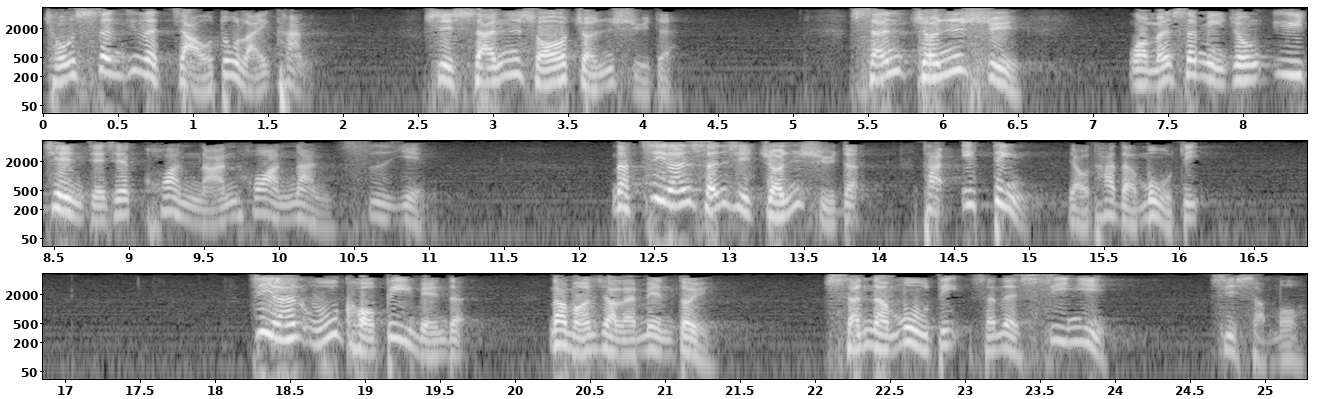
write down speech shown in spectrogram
从圣经的角度来看，是神所准许的。神准许我们生命中遇见这些困难、患难、试验。那既然神是准许的，他一定有他的目的。既然无可避免的，那么我们就来面对神的目的、神的心意是什么？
